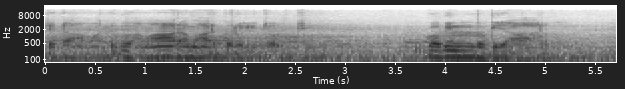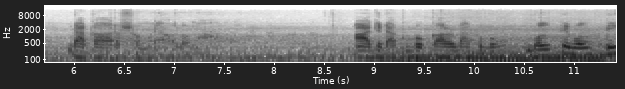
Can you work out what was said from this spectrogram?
সেটা আমার, শুধু আমার আমার করেই চলছে। গোবিন্দকে আর ডাকার সময় হলো না। আজ ডাকবো, কাল ডাকবো, বলতে, বলতেই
